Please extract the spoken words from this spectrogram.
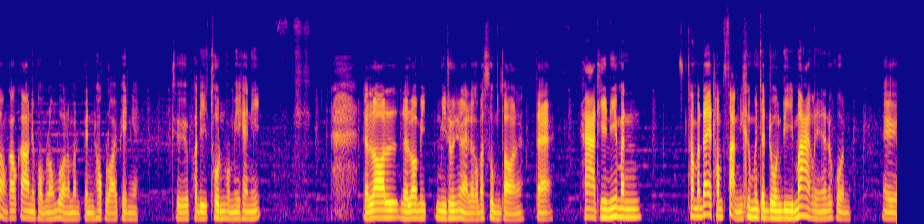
สองเก้าเก้าเนี่ยผมลองบวกแล้วมันเป็นหกร้อยเพนไง คือพอดีทุนผมมีแค่นี้ เดี๋ยวรอเดี๋ยวรอมีมีทุนหน่อยเราก็มาสุ่มต่อนะ แต่ห้าทีนี้มันถ้ามันได้ทอมสันนี่คือมันจะดวงดีมากเลยนะทุกคน เออ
